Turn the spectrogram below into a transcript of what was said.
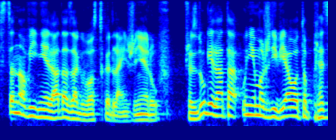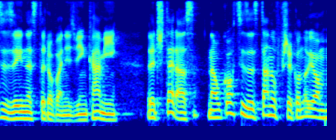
stanowi nie lada zagwozdkę dla inżynierów. Przez długie lata uniemożliwiało to precyzyjne sterowanie dźwiękami, lecz teraz naukowcy ze Stanów przekonują,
